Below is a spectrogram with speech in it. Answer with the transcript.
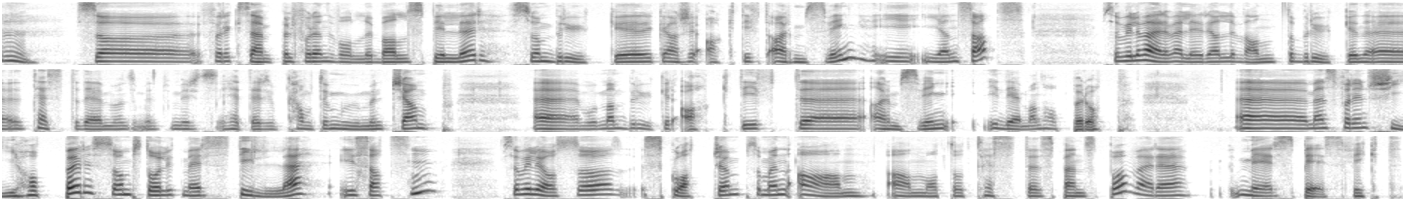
Mm. Så f.eks. For, for en volleyballspiller som bruker kanskje aktivt armsving i, i, en sats, så vil det være veldig relevant å bruke, teste det som heter counter movement jump eh, hvor man bruker aktivt eh, armsving idet man hopper opp. Eh, mens for en skihopper som står litt mer stille i satsen, så vil jo også squat jump som en annen, annen måte å teste spenst på, være mer spesifikt.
